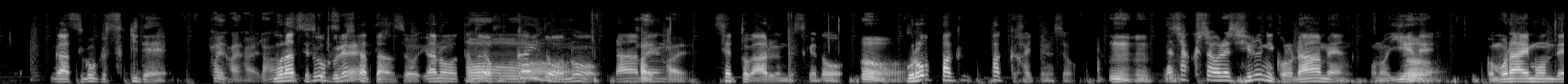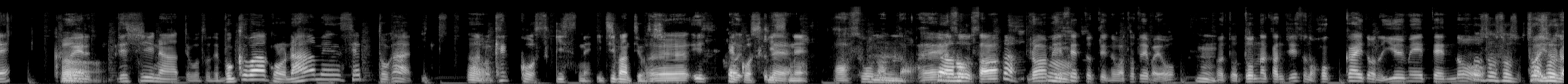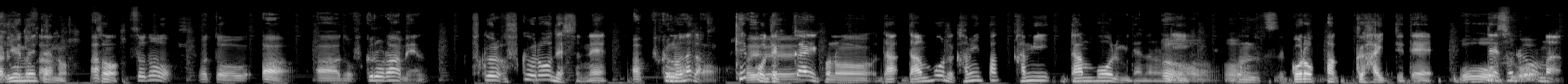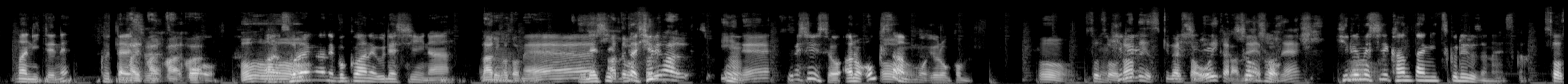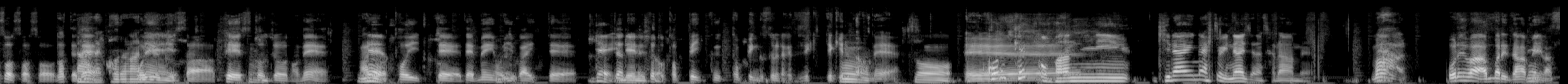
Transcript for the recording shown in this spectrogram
ーがすごく好きで、はいはいはい。もらってすごく嬉しかったんですよ。あの、例えば北海道のラーメンはい。セットがあるんですけど、うん。5、6パックパック入ってるんですよ。うんうん。めちゃくちゃ嬉しい。昼にこのラーメン、この家で、こうもらいもんで食えるうん嬉しいなってことで、僕はこのラーメンセットがいうん、あの結構好きっすね。一番って言うと、えーい結構好きっす。ね。あ、そうなんだ。うんへであのーそうさ、まあラーメンセットっていうのは、例えばよ、うん。あとどんな感じ？その北海道の有名店の、そうそうそうまあそうそう有名店の。あそう。その、あと、あ、あの、袋ラーメン？袋、袋ですね。あ、このなんか袋なんだ。結構でっい。かいこのだ段ボール、紙パック、紙段ボールみたいなのに、うんうんこの5、6パック入ってて、で、それをまあ、まあ似てね、食ったりするんですけど、あのそれがね、僕はね、嬉しいな。なるほどね。嬉しいあでもそれはいいね。嬉しいですよ。あの、奥さんも喜ぶ。うん。そうそう、昼ラーメン好きな人は多いからね。そうそうね。昼飯で簡単に作れるじゃないですか。そうそうそうそう。だってねね、、これはお湯にね、さ、ペースト状のね、あれねを溶いて、で、麺を湯がいて、で入れるとちょっと。トッピング、トッピングするだけでできるからね。そう。これ結構万人嫌いな人いないじゃないですか、ラーメン。まあ、俺はあんまりラーメンは、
